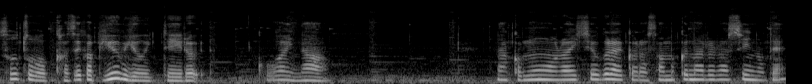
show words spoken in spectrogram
外は風がビュービューいっている。怖いな。なんかもう来週ぐらいから寒くなるらしいので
